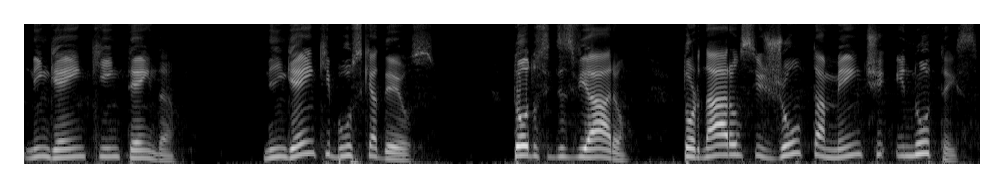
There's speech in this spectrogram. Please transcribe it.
ninguém que entenda, ninguém que busque a Deus. Todos se desviaram, tornaram-se juntamente inúteis.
